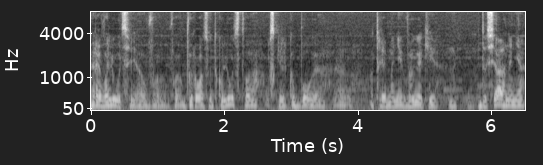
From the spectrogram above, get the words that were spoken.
революція в, розвитку людства, оскільки були е, отримані великі досягнення,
